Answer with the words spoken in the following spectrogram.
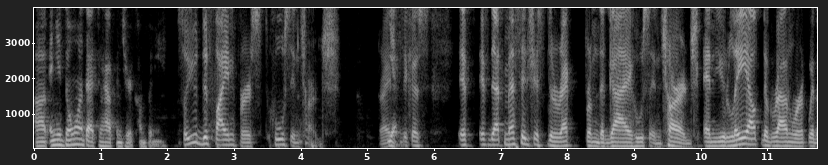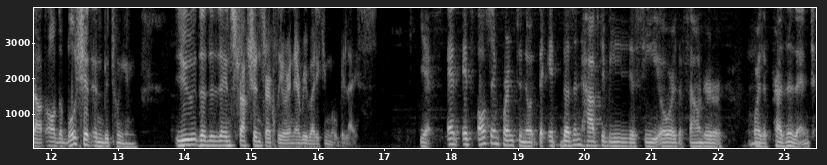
uh, and you don't want that to happen to your company. So you define first who's in charge right? Yes. Because if if that message is direct from the guy who's in charge and you lay out the groundwork without all the bullshit in between you the, the, the instructions are clear and everybody can mobilize. Yes. And it's also important to note that it doesn't have to be the ceo or the founder or the president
